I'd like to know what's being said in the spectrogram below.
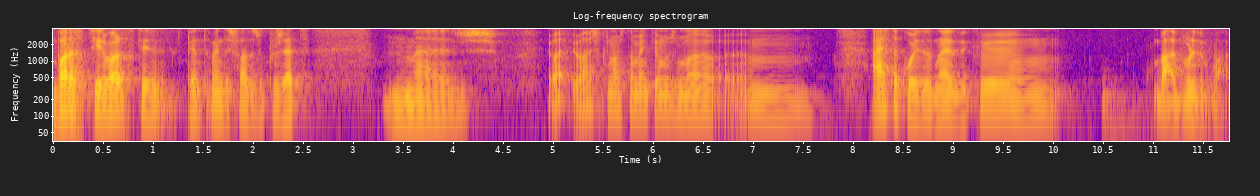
Bora repetir, bora repetir. Depende também das fases do projeto. Mas. Eu, eu acho que nós também temos uma. Hum, há esta coisa, não é? De que. Bah, por exemplo, bah,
